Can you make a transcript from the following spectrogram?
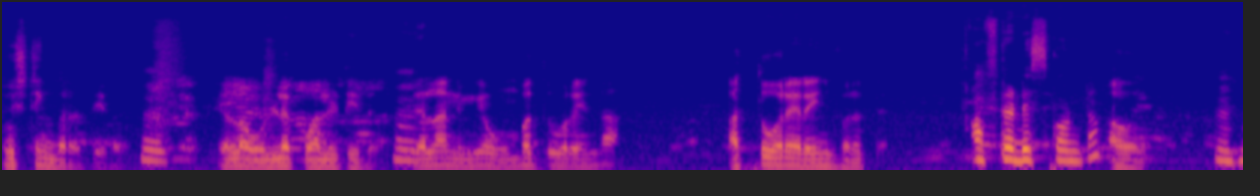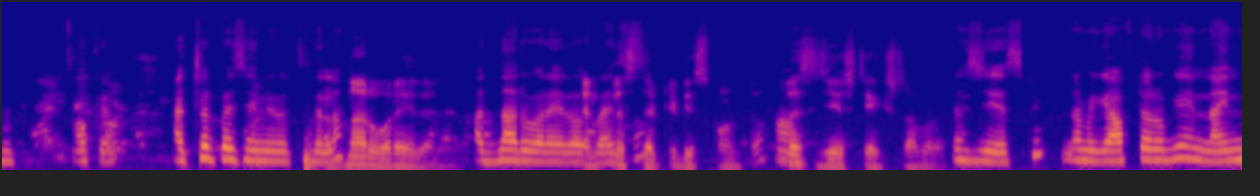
ಟ್ವಿಸ್ಟಿಂಗ್ ಬರುತ್ತೆ ಇದು. ಎಲ್ಲ ಒಳ್ಳೆ ಕ್ವಾಲಿಟಿ ಇದೆ. ಇದೆಲ್ಲ ನಿಮಗೆ ಒಂಬತ್ತುವರೆಯಿಂದ ಹತ್ತುವರೆ ರೇಂಜ್ ಬರುತ್ತೆ. ಆಫ್ಟರ್ ಡಿಸ್ಕೌಂಟ್ ಹೌದು. ಹ್ಞೂ ಹ್ಮ್. ಓಕೆ ಆಕ್ಚುವಲ್ ಪ್ರೈಸ್ ಏನಿರುತ್ತದಲ್ಲ? ಹದಿನಾರುವರೆ ಇದೆ. ಹದಿನಾರುವರೆ ಇರೋ ten price plus thirty discount plus G S T extra ಬರುತ್ತೆ. ಪ್ಲಸ್ ಜಿ ಎಸ್ ಟಿ ನಮಗೆ ಆಫ್ಟರ್ ಹೋಗಿ ನೈನ್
